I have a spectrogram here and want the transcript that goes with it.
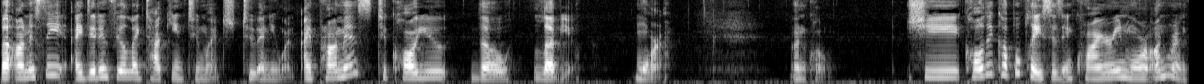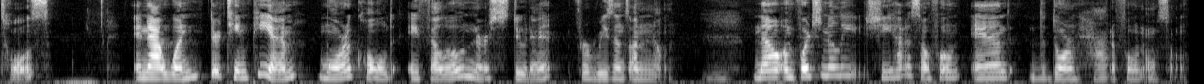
But honestly, I didn't feel like talking too much to anyone. I promise to call you, though. Love you. Maura. Unquote. She called a couple places inquiring more on rentals. And at 1.13 p.m., Maura called a fellow nurse student for reasons unknown. Mm-hmm. Now, unfortunately, she had a cell phone and the dorm had a phone also.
